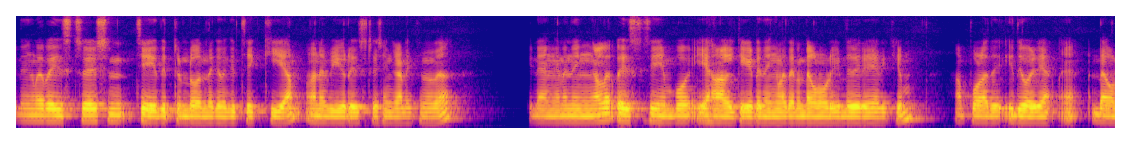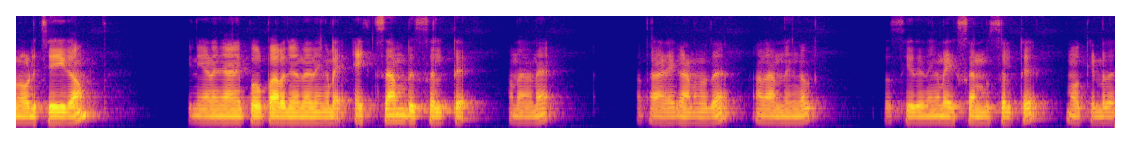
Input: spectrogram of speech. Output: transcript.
പിന്നെ നിങ്ങൾ രജിസ്ട്രേഷൻ ചെയ്തിട്ടുണ്ടോ എന്നൊക്കെ നിങ്ങൾക്ക് ചെക്ക് ചെയ്യാം. അങ്ങനെ വ്യൂ രജിസ്ട്രേഷൻ കാണിക്കുന്നത്. പിന്നെ അങ്ങനെ നിങ്ങൾ രജിസ്റ്റർ ചെയ്യുമ്പോൾ ഈ ഹാൾ ടിക്കറ്റ് നിങ്ങൾ തന്നെ ഡൗൺലോഡ് ചെയ്യേണ്ടി വരികയായിരിക്കും. അപ്പോൾ അത് ഇതുവഴിയാണ് ഡൗൺലോഡ് ചെയ്യുക. പിന്നെയാണ് ഞാനിപ്പോൾ പറഞ്ഞു തന്നത് നിങ്ങളുടെ എക്സാം റിസൾട്ട് അതാണ് താഴെ കാണുന്നത്. അതാണ് നിങ്ങൾ പ്രസ് ചെയ്ത് നിങ്ങളുടെ എക്സാം റിസൾട്ട് നോക്കേണ്ടത്.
